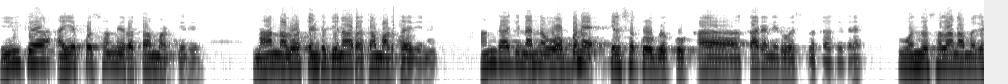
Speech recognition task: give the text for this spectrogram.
ಈಗ ಅಯ್ಯಪ್ಪ ಸ್ವಾಮಿ ರಥ ಮಾಡ್ತೀರಿ? ನಾನು ನಲವತ್ತೆಂಟು ದಿನ ರಥ ಮಾಡ್ತಾ ಇದ್ದೀನಿ. ಹಂಗಾಗಿ ನನ್ನ ಒಬ್ಬನೇ ಕೆಲ್ಸಕ್ಕೆ ಹೋಗ್ಬೇಕು ಕಾ ಕಾರ್ಯನಿರ್ವಹಿಸ್ಬೇಕಾಗಿದ್ರೆ. ಒಂದು ಸಲ ನಮಗೆ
